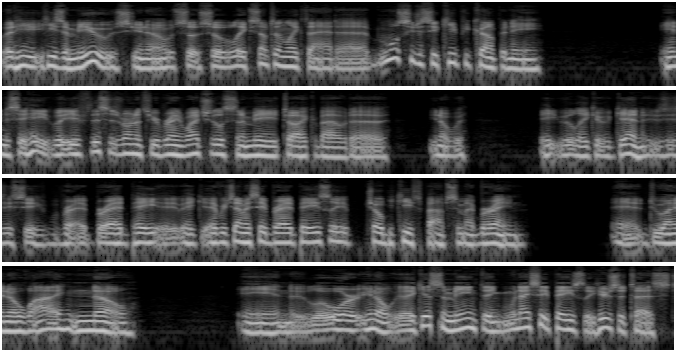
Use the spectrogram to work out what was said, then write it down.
but he he's amused, you know. So so like something like that. Uh, mostly just to keep you company and to say, hey, if this is running through your brain, why don't you listen to me talk about, uh, you know, like again, you see Brad, Brad Pay, like every time I say Brad Paisley, Toby Keith pops in my brain. Uh, do I know why? No. And, or, you know, I guess the main thing, when I say Paisley, here's a test.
